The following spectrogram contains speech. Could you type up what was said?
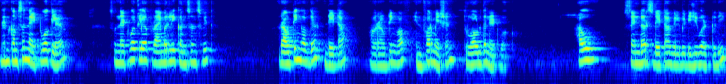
Then comes a network layer. So network layer primarily concerns with routing of the data or routing of information throughout the network. How sender's data will be delivered to the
